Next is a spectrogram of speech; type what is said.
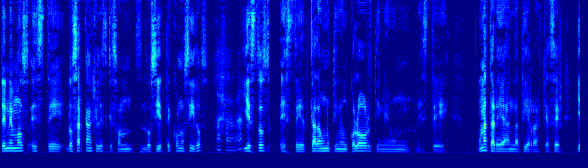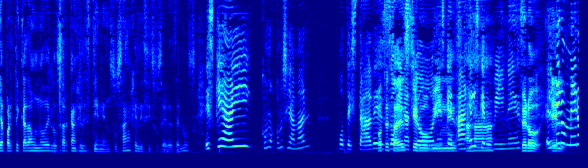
Tenemos este, los arcángeles, que son los siete conocidos, Ajá. y estos, este, cada uno tiene un color, tiene un, este, una tarea en la tierra que hacer. Y aparte cada uno de los arcángeles tienen sus ángeles y sus seres de luz. Es que hay, ¿cómo, cómo se llaman? Potestades, Potestades, dominaciones, querubines, que- ángeles ajá. querubines. Pero el, el- mero mero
